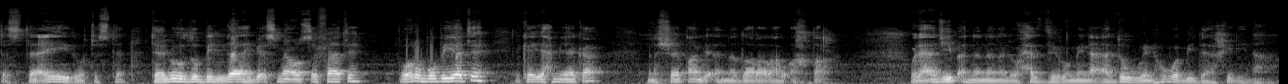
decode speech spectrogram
تستعيذ وتلوذ بالله بأسماء وصفاته وربوبيته لكي يحميك من الشيطان لأن ضرره أخطر. والعجيب أننا نحذر من عدو هو بداخلنا.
